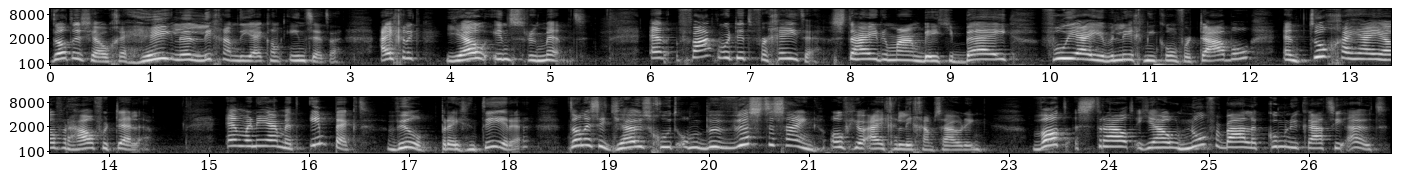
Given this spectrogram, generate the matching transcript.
Dat is jouw gehele lichaam die jij kan inzetten. Eigenlijk jouw instrument. En vaak wordt dit vergeten. Sta je er maar een beetje bij? Voel jij je wellicht niet comfortabel? En toch ga jij jouw verhaal vertellen. En wanneer jij met impact wil presenteren, dan is het juist goed om bewust te zijn over je eigen lichaamshouding. Wat straalt jouw non-verbale communicatie uit?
